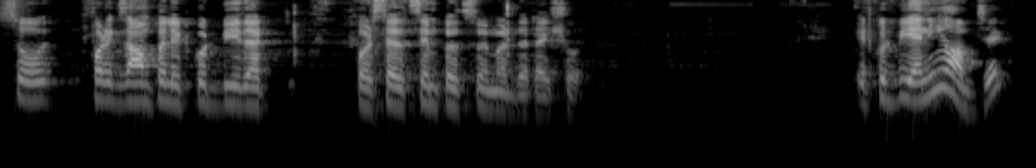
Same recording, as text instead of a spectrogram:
So, for example, it could be that Purcell simple swimmer that I showed. It could be any object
